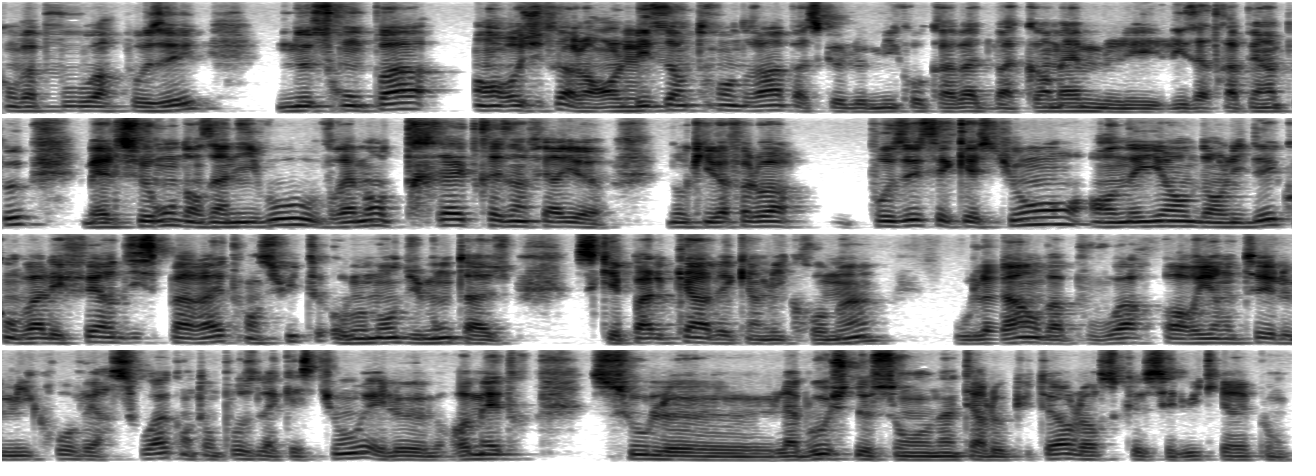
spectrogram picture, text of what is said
qu'on va pouvoir poser ne seront pas Alors on les entendra parce que le micro-cravate va quand même les, attraper un peu, mais elles seront dans un niveau vraiment très très inférieur. Donc il va falloir poser ces questions en ayant dans l'idée qu'on va les faire disparaître ensuite au moment du montage, ce qui n'est pas le cas avec un micro-main où là, on va pouvoir orienter le micro vers soi quand on pose la question et le remettre sous la bouche de son interlocuteur lorsque c'est lui qui répond.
